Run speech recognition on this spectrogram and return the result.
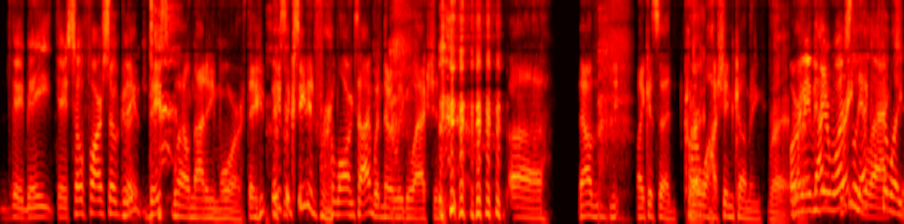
they may. They're so far so they, good. they well not anymore. They they succeeded for a long time with no legal action. Uh now like I said, car Right. wash incoming. right. Or Right- maybe there right was legal next to, action. like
